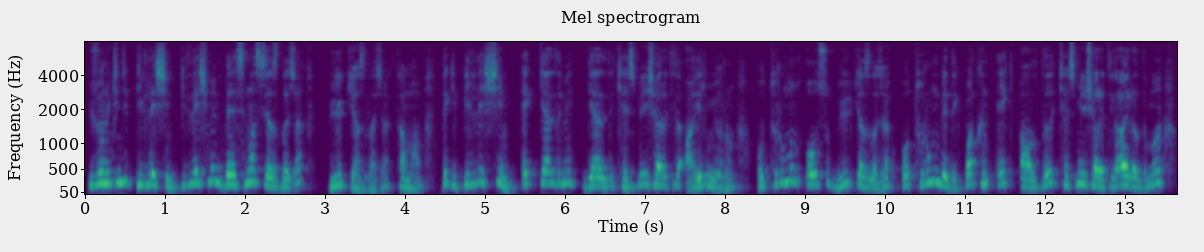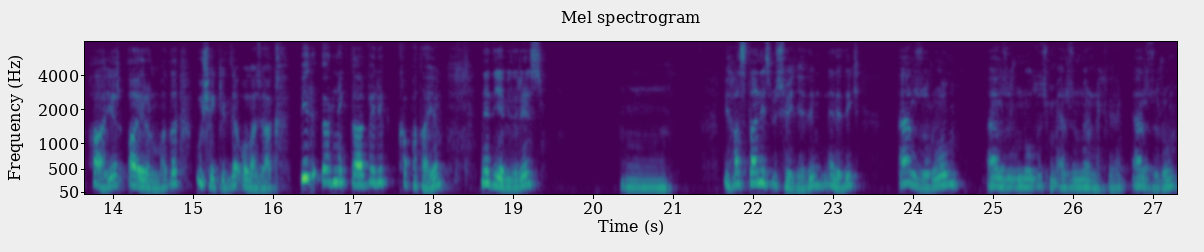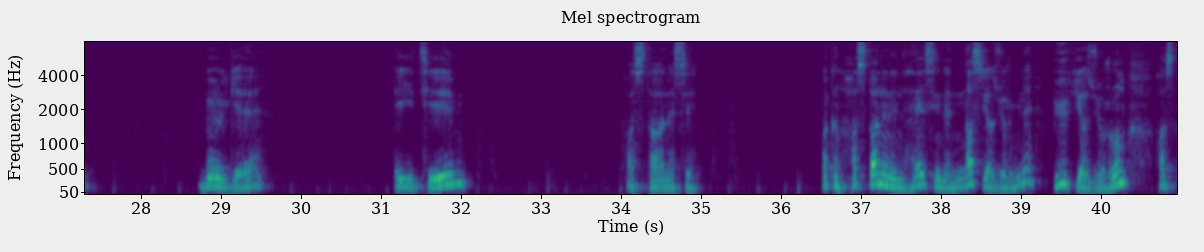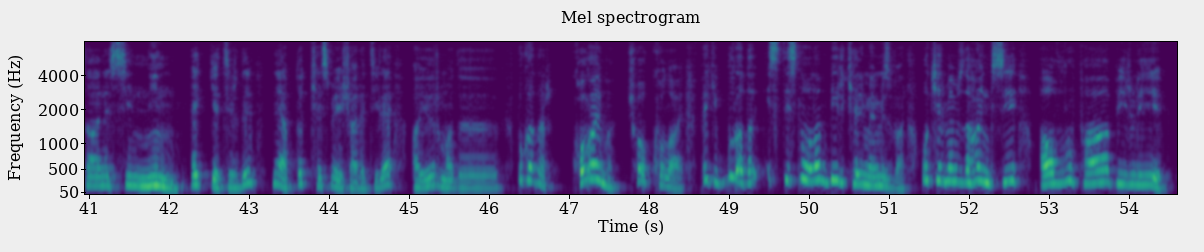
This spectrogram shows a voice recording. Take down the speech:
112. birleşim. Birleşimin B'si nasıl yazılacak? Büyük yazılacak. Tamam. Peki birleşim ek geldi mi? Geldi. Kesme işaretiyle ayırmıyorum. Oturumun O'su büyük yazılacak. Oturum dedik. Bakın ek aldı. Kesme işaretiyle ayrıldı mı? Hayır ayrılmadı. Bu şekilde olacak. Bir örnek daha verip kapatayım. Ne diyebiliriz? Hmm, bir hastane ismi söyleyelim. Ne dedik? Erzurum. Erzurum'da olduğu için Erzurum'dan örnek vereyim. Erzurum Bölge Eğitim Hastanesi. Bakın hastanenin H'sinde nasıl yazıyorum yine? Büyük yazıyorum. Hastanesinin ek getirdim. Ne yaptık? Kesme işaretiyle ayırmadık. Bu kadar. Kolay mı? Çok kolay. Peki burada istisna olan bir kelimemiz var. O kelimemiz de hangisi? Avrupa Birliği.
